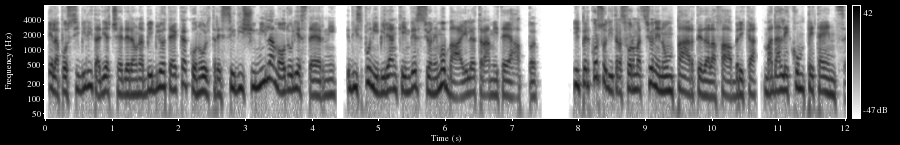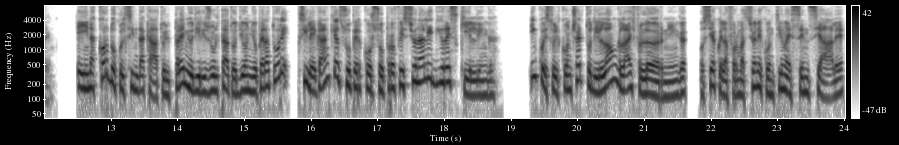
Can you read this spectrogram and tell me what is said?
e la possibilità di accedere a una biblioteca con oltre 16.000 moduli esterni, disponibile anche in versione mobile tramite app. Il percorso di trasformazione non parte dalla fabbrica, ma dalle competenze. E in accordo col sindacato il premio di risultato di ogni operatore si lega anche al suo percorso professionale di reskilling. In questo il concetto di long life learning, ossia quella formazione continua essenziale,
